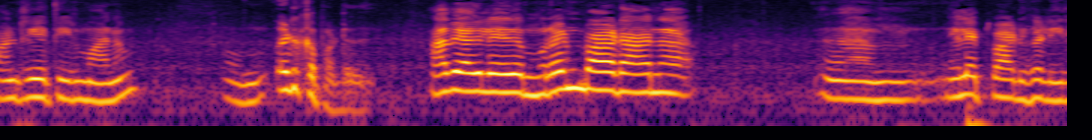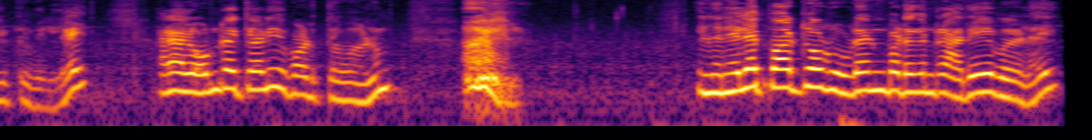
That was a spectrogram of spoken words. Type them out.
அன்றைய தீர்மானம் எடுக்கப்பட்டது. அவை அதில் முரண்பாடான நிலைப்பாடுகள் இருக்கவில்லை. ஆனால் ஒன்றை தெளிவுபடுத்த வேணும். இந்த நிலைப்பாட்டோடு உடன்படுகின்ற அதே வேளை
